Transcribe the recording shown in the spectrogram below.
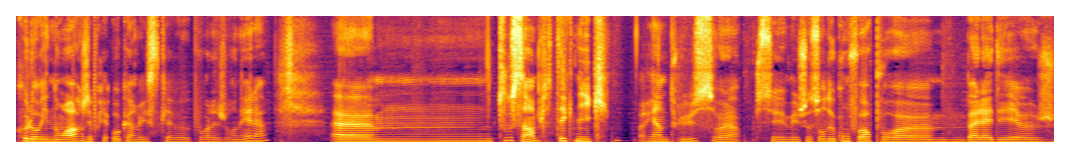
coloris noir, j'ai pris aucun risque pour la journée là. Euh, tout simple, technique, rien de plus, voilà. C'est mes chaussures de confort pour euh, me balader, euh, je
